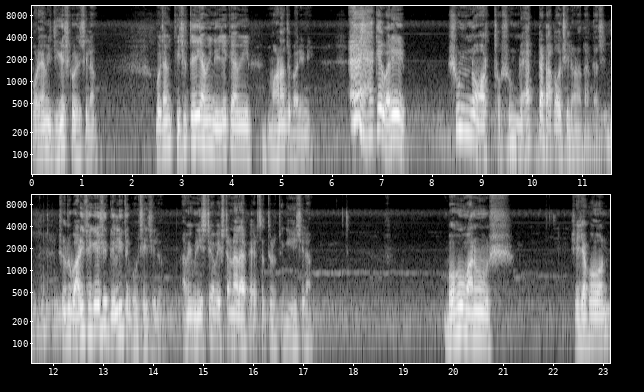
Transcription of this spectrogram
পরে আমি জিজ্ঞেস করেছিলাম, বলছে, আমি কিছুতেই আমি নিজেকে আমি মানাতে পারিনি। একেবারে শূন্য অর্থ, শূন্য, একটা টাকাও ছিল না তার কাছে। শুধু বাড়ি থেকে এসে দিল্লিতে পৌঁছেছিল। আমি মিনিস্ট্রি অফ এক্সটার্নাল অ্যাফেয়ার্সের থ্রুতে গিয়েছিলাম। বহু মানুষ সে যখন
